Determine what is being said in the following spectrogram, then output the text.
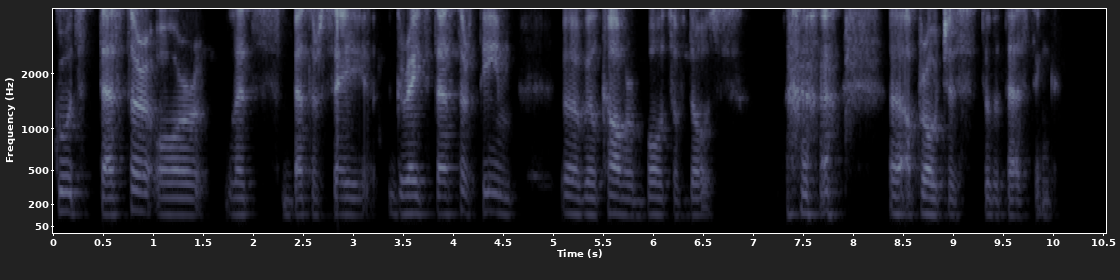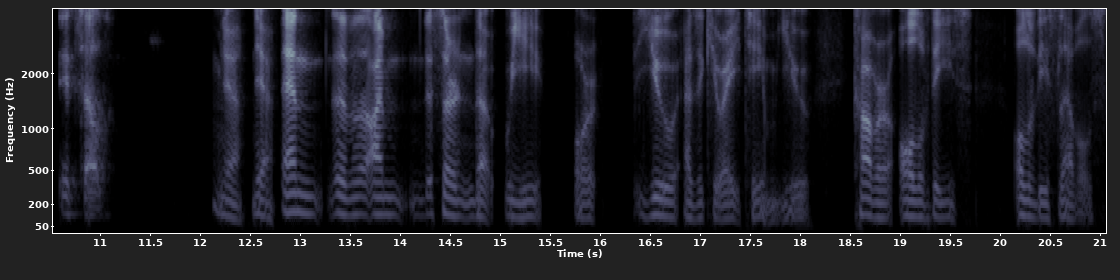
good tester or let's better say great tester team uh, will cover both of those Uh, approaches to the testing itself. Yeah, yeah, and uh, I'm certain that we or you as a QA team, you cover all of these all of these levels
